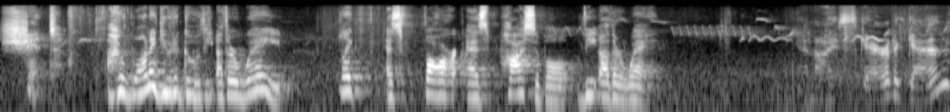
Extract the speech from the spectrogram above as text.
Shit. I wanted you to go the other way. Like, as far as possible the other way. Am I scared again?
